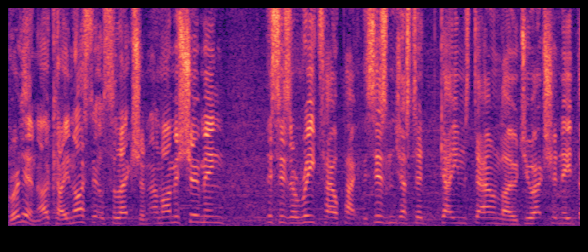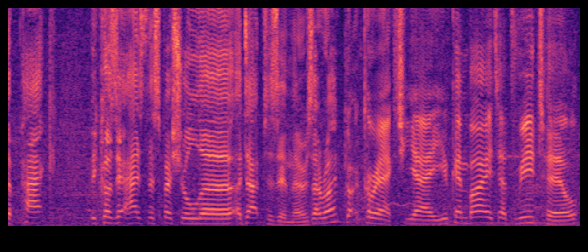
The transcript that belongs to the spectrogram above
Brilliant. Okay, nice little selection. And I'm assuming this is a retail pack. This isn't just a games download. You actually need the pack because it has the special uh, adapters in there. Is that right? Co- correct. Yeah, you can buy it at retail.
